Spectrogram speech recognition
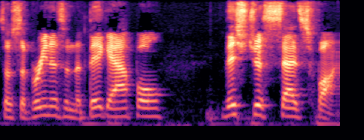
So Sabrina's in the Big Apple. This just says fun.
